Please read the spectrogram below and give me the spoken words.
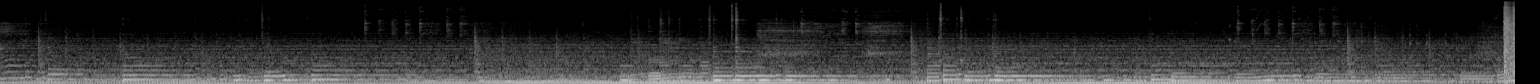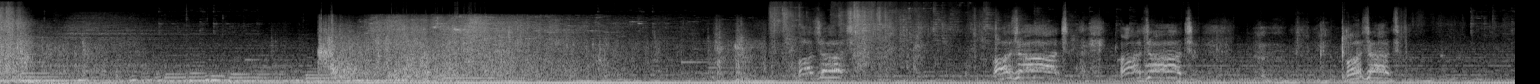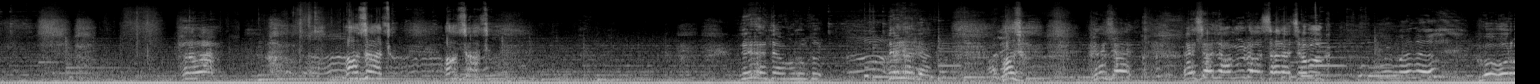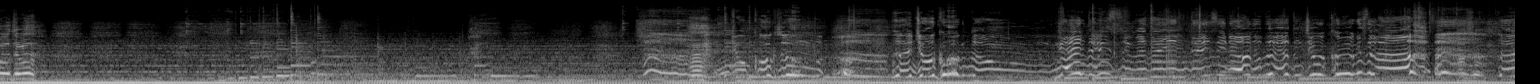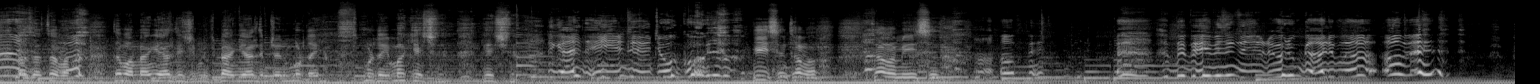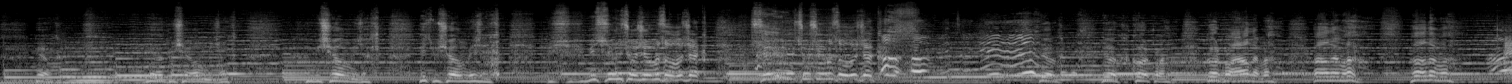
Azat! Azat! Azat! Nereden vuruldun? Nereden? Azat! Ezel! Ezel ambulans sana çabuk! Vurmadı. Vurmadı mı? Çok korktum. Çok korktum. Çok korktum. Azat, Azat tamam. Tamam ben geldim şimdi. Ben geldim canım buradayım. Buradayım bak geçti. Geçti. Geldi eğildi. Çok korktum. İyisin tamam. Tamam iyisin. Affet. Bebeğimizi değiriyorum galiba. Affet. Yok. Yok bir şey olmayacak. Bir şey olmayacak. Hiçbir şey olmayacak. Bir, sürü çocuğumuz olacak. Sürüyle çocuğumuz olacak. Affet beni. Yok, yok korkma. Korkma ağlama. Ağlama. Ağlama.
